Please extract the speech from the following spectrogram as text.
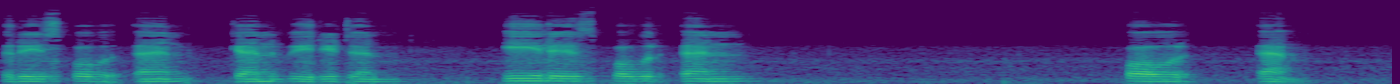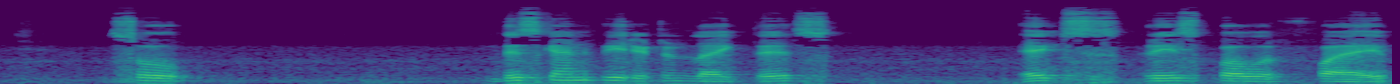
raised power n can be written e raised power n power m. So this can be written like this x raised power 5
